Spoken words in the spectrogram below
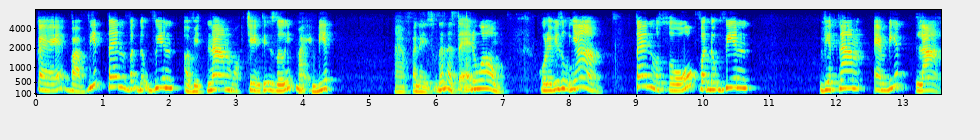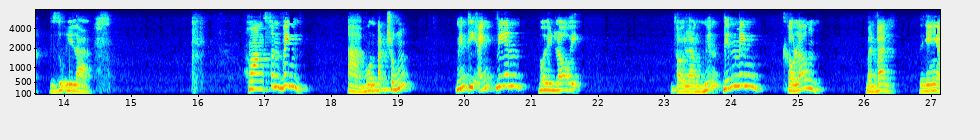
kể và viết tên vận động viên ở Việt Nam hoặc trên thế giới mà em biết. À phần này rất là dễ đúng không? Cô lấy ví dụ nhá. Tên một số vận động viên Việt Nam em biết là, ví dụ như là Hoàng Xuân Vinh à môn bắn súng, Nguyễn Thị Ánh Viên bơi lội, rồi là Nguyễn Tiến Minh, cầu lông, vân vân được chưa nhỉ?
